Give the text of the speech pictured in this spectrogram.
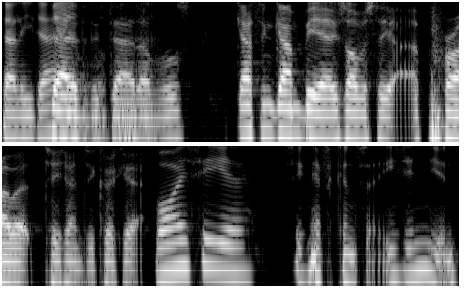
Delhi Dare Daredevils. Daredevils. Gautam Gambhir is obviously a pro at T20 cricket. Why is he a significant? He's Indian.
